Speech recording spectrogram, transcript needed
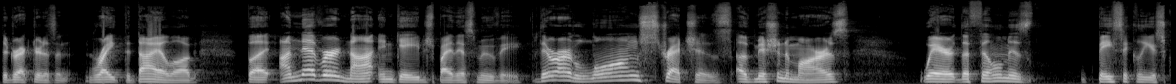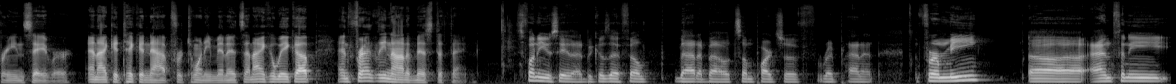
the director doesn't write the dialogue. But I'm never not engaged by this movie. There are long stretches of Mission to Mars where the film is basically a screensaver, and I could take a nap for 20 minutes, and I could wake up and frankly not have missed a thing. It's funny you say that because I felt that about some parts of Red Planet. For me, uh, Anthony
